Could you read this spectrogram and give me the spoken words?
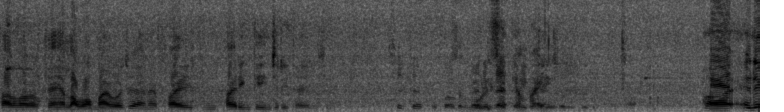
સારવાર ત્યાં લાવવામાં આવ્યો છે અને ફાયરિંગ ફાયરિંગથી ઇન્જરી થયેલી છે. એને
